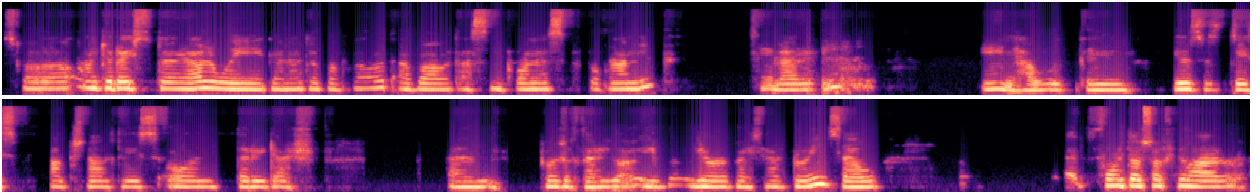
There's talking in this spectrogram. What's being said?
So on today's tutorial, we're gonna talk about about asynchronous programming, Celery, and how we can use these functionalities on the Redash um, project that you, are, you guys are doing. So for those of you who, are,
